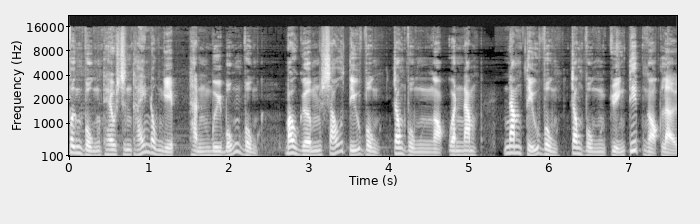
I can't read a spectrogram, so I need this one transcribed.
Phân vùng theo sinh thái nông nghiệp thành 14 vùng, bao gồm 6 tiểu vùng trong vùng ngọt quanh năm, 5 tiểu vùng trong vùng chuyển tiếp ngọt lợ,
